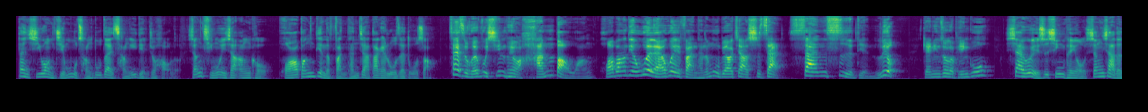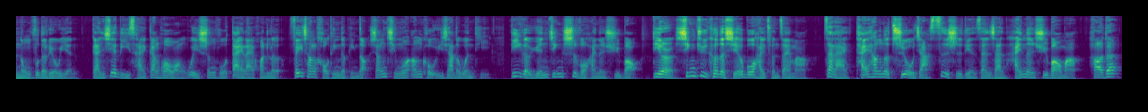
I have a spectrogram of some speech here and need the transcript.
但希望节目长度再长一点就好了。想请问一下 Uncle，华邦店的反弹价大概落在多少？再次回复新朋友韩宝王，华邦店未来会反弹的目标价是在三四点六，给您做个评估。下一位也是新朋友乡下的农夫的留言，感谢理财干话王为生活带来欢乐，非常好听的频道。想请问 Uncle 以下的问题：第一个，元晶是否还能续报？第二，新巨科的邪恶波还存在吗？再来，台行的持有价四十点三三还能续报吗？好的，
